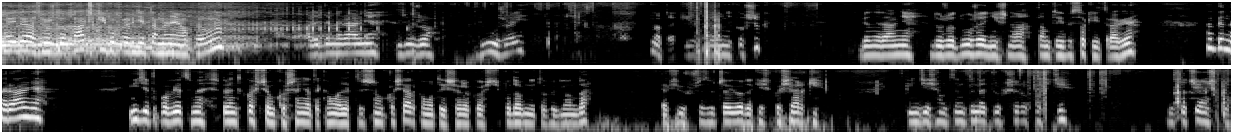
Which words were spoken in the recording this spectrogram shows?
No i teraz już do taczki, bo pewnie tam mają pełno. Ale generalnie dużo dłużej. No taki pełny koszyk. Generalnie dużo dłużej niż na tamtej wysokiej trawie. No generalnie idzie to powiedzmy z prędkością koszenia taką elektryczną kosiarką o tej szerokości. Podobnie to wygląda. Jak się już przyzwyczaiło do jakiejś kosiarki 50 cm szerokości, no to ciężko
